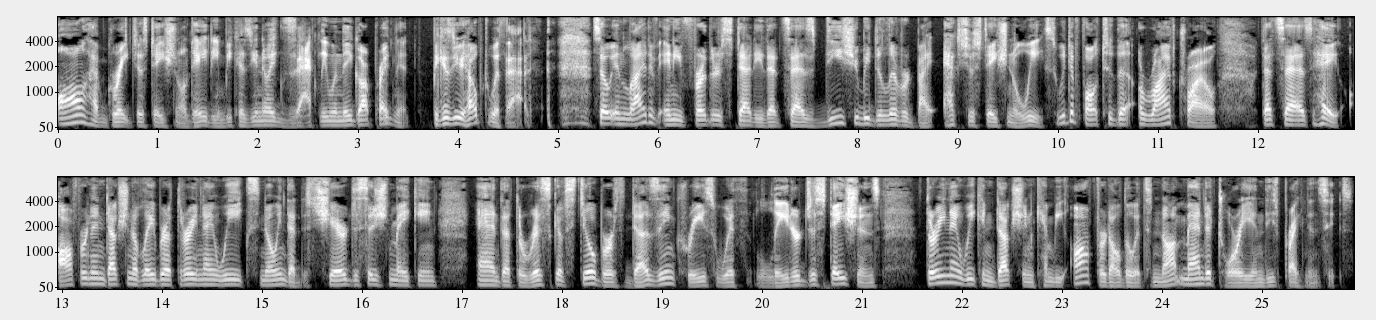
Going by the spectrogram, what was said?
all have great gestational dating because you know exactly when they got pregnant because you helped with that. so, in light of any further study that says D should be delivered by X gestational weeks, we default to the ARRIVE trial that says, hey, offer an induction of labor at 39 weeks, knowing that it's shared decision making and that the risk of stillbirth does increase with later gestations. 39 week induction can be offered, although it's not mandatory in these pregnancies.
